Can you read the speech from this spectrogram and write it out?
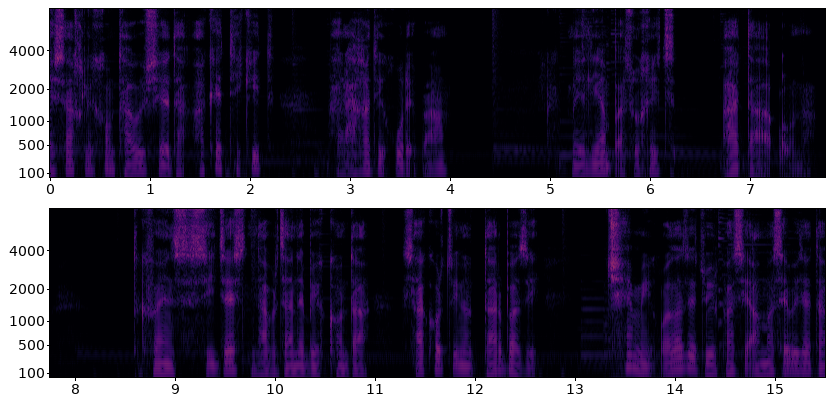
ეს სახლი ხომ თავისია და აქეთ-იქით რაღაც იყურება? მელიამ პასუხიც არ დააყოვნა. თქვენს სიძეს ნაბრძანები ჰქონდა საქორწინო დარბაზი ჩემი ყველაზე ძვირფასი ალმასებითა და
